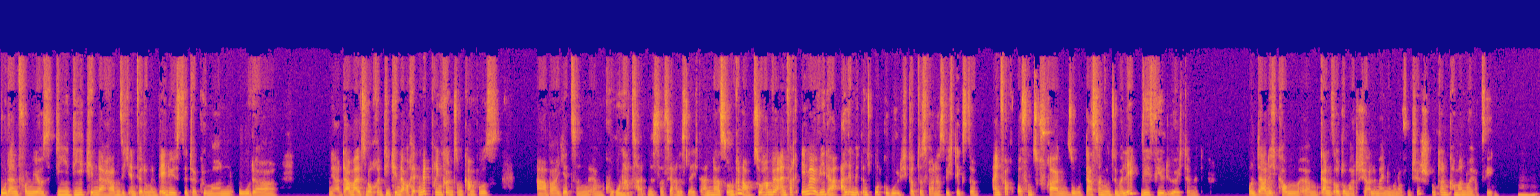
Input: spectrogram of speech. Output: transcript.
wo dann von mir aus die, die Kinder haben, sich entweder um einen Babysitter kümmern oder ja, damals noch die Kinder auch hätten mitbringen können zum Campus. Aber jetzt in ähm, Corona-Zeiten ist das ja alles leicht anders. Und genau, so haben wir einfach immer wieder alle mit ins Boot geholt. Ich glaube, das war das Wichtigste. Einfach offen zu fragen. So, das haben wir uns überlegt. Wie fühlt ihr euch damit? Und dadurch kommen ähm, ganz automatisch alle Meinungen auf den Tisch und dann kann man neu abwägen. Mhm.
